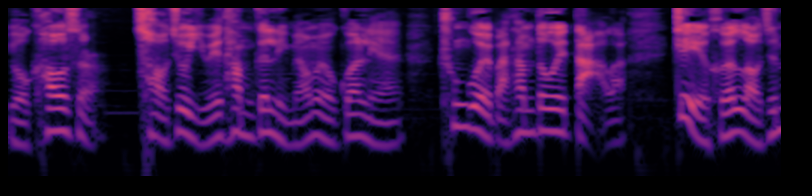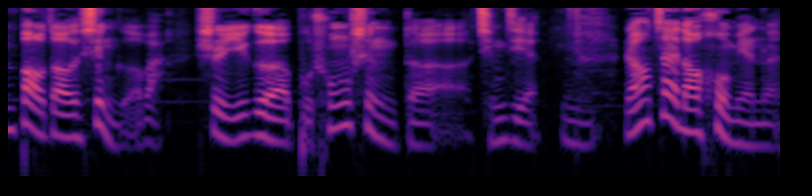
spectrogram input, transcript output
有 coser，操，就以为他们跟李苗苗有关联，冲过去把他们都给打了。这也和老金暴躁的性格吧，是一个补充性的情节。嗯，然后再到后面呢，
